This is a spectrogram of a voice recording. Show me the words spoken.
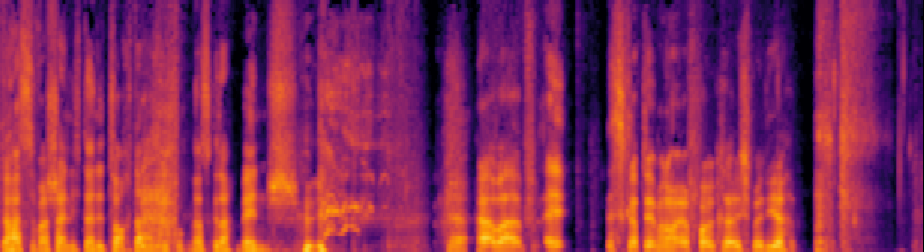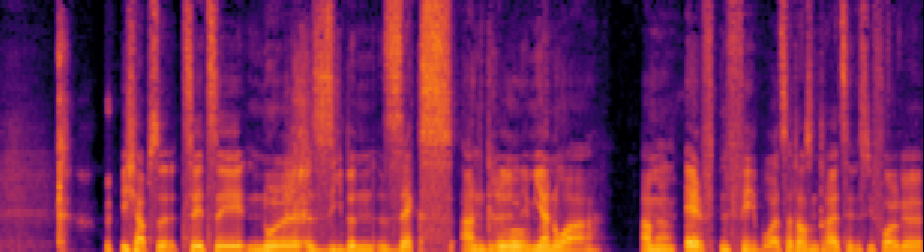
Da hast du wahrscheinlich deine Tochter angeguckt und hast gedacht, Mensch. Ja. Ja, aber ey, es klappt ja immer noch erfolgreich bei dir. Ich hab sie. CC 076 Angrillen Oh. im Januar. Am 11. Februar 2013 ist die Folge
